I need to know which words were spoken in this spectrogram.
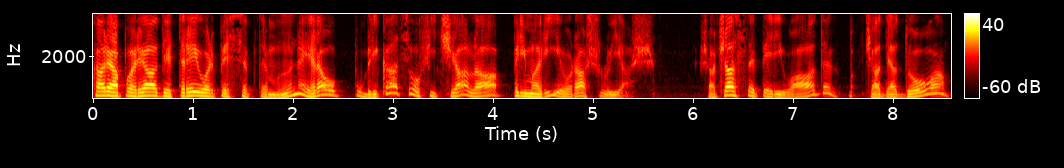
care apărea de trei ori pe săptămână, era o publicație oficială a primăriei orașului Iași. Și această perioadă, cea de-a doua,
